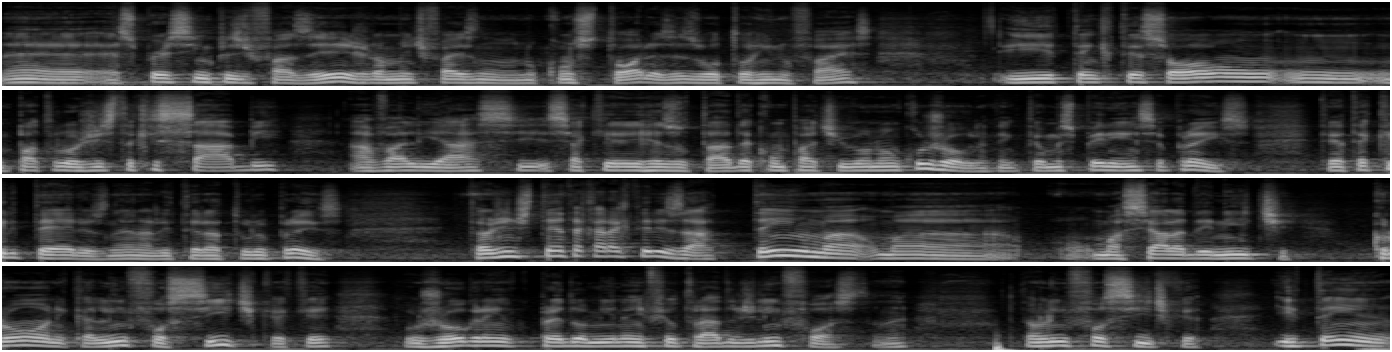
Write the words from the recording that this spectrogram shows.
Né? É super simples de fazer, geralmente faz no, no consultório, às vezes o otorrino faz. E tem que ter só um, um, um patologista que sabe avaliar se, se aquele resultado é compatível ou não com o jogo. Né? Tem que ter uma experiência para isso. Tem até critérios né, na literatura para isso. Então a gente tenta caracterizar. Tem uma, uma, uma cialadenite crônica, linfocítica, que o jogo predomina infiltrado de linfócito. Né? Então linfocítica, e tem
